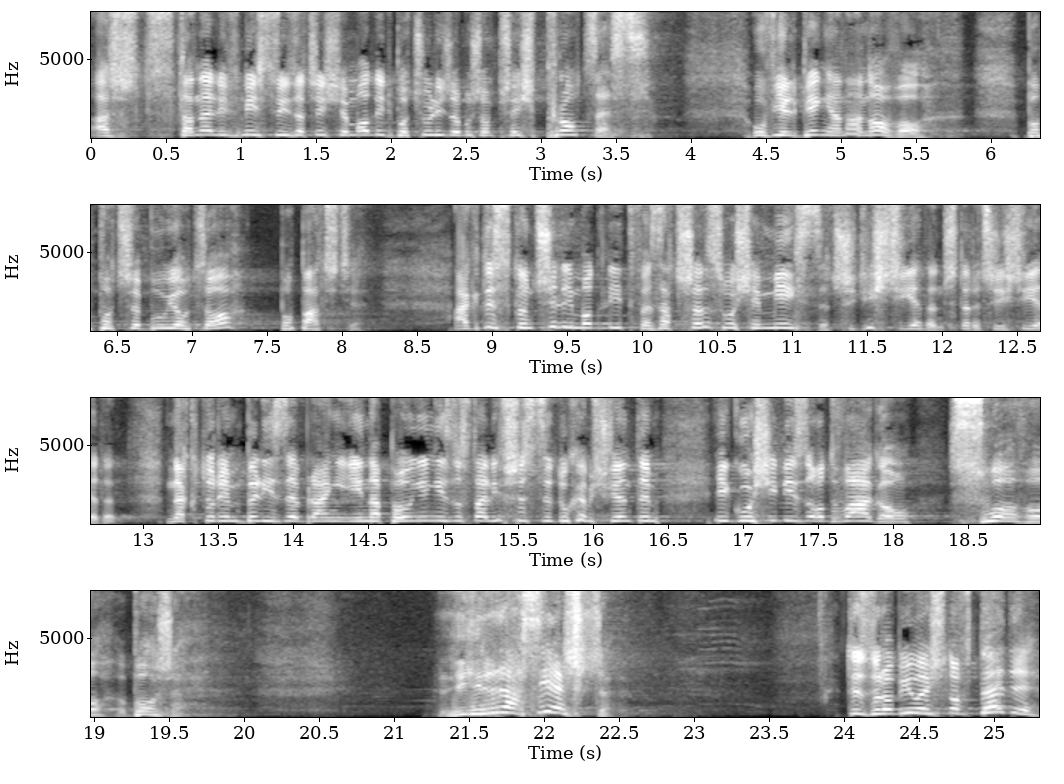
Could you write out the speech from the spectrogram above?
aż stanęli w miejscu i zaczęli się modlić, bo czuli, że muszą przejść proces uwielbienia na nowo, bo potrzebują co? Popatrzcie. A gdy skończyli modlitwę, zatrzęsło się miejsce 31, 431, na którym byli zebrani i napełnieni zostali wszyscy Duchem Świętym i głosili z odwagą Słowo Boże. I raz jeszcze. Ty zrobiłeś to wtedy.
